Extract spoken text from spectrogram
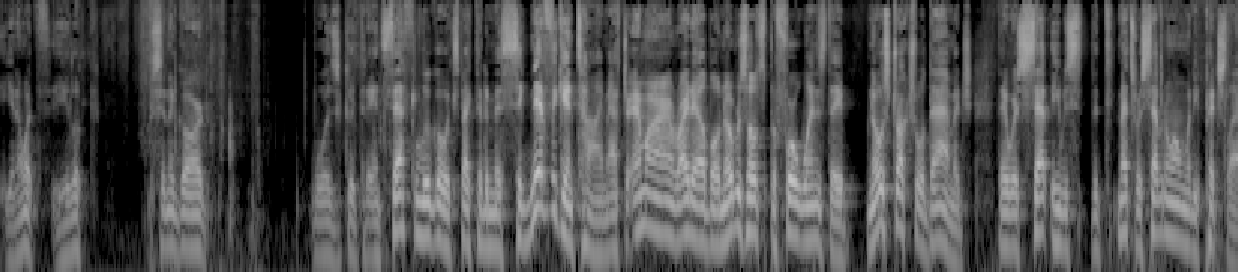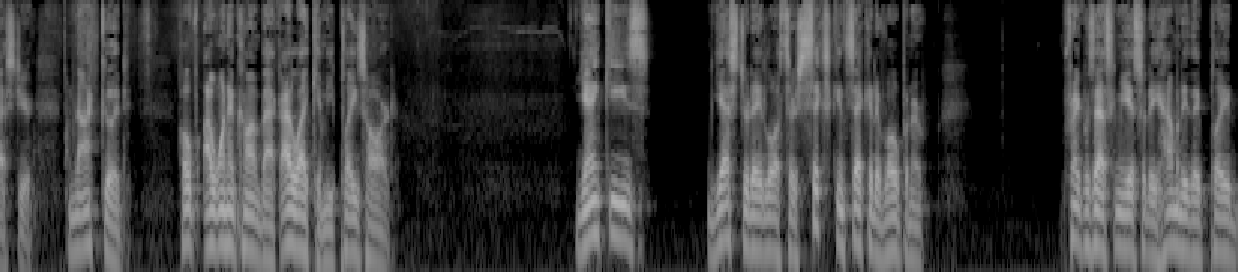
You know what? You look, Syndergaard was good today. And Seth Lugo expected to miss significant time after MRI on right elbow. No results before Wednesday. No structural damage. They were set. He was the Mets were seven one when he pitched last year. Not good. Hope I want him coming back. I like him. He plays hard. Yankees yesterday lost their sixth consecutive opener. Frank was asking me yesterday how many they played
